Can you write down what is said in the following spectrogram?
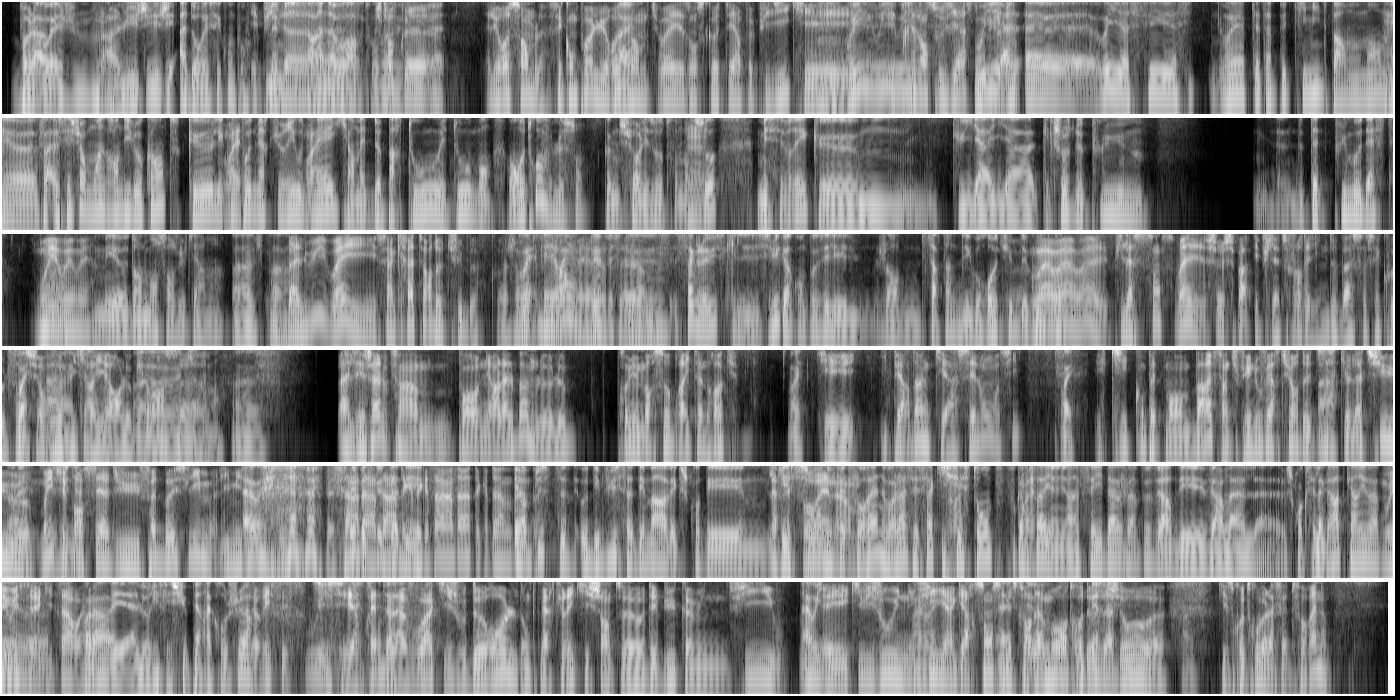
Voilà, ouais, je, ah, lui, j'ai adoré ses compos. Et puis Même là, si ça n'a rien à voir. Je trouve que euh, elle lui ressemble. Ses compos, lui ressemblent. Tu vois, ils ont ce côté un peu pudique et, Mm. Oui, oui, et oui. très enthousiaste. Oui, euh, euh, oui, assez, assez- ouais, peut-être un peu timide par moment, mais euh, enfin, c'est sûr moins grandiloquente que les Mm. Ouais. compos de Mercury ou de Ouais. May qui en mettent de partout et tout. Bon, on retrouve le son comme sur les Mm. autres morceaux, mais c'est vrai que hum, qu'il y a, y a quelque chose de plus, peut-être plus modeste. Oui, Voilà. oui, oui. Mais euh, dans le bon sens du terme. hein. Pas, Bah lui, ouais, il- c'est un créateur de tubes. Quoi, Ouais, ben dire, ouais, mais, ouais, euh, parce c'est, que euh, ça que j'ai vu, c'est c'est lui qui a composé les, genre, certains des gros tubes de Queen. ouais, quoi. ouais, ouais. Et puis la sens, ouais, je, je sais pas. Et puis il a toujours des lignes de basse assez cool. Enfin, Ouais. sur Ah, euh, Miss en l'occurrence. Ouais, ouais, ouais, euh, bah, déjà, enfin, pour revenir à l'album, le, le premier morceau, Brighton Rock, Ouais. qui est hyper dingue, qui est assez long aussi. Ouais. Et qui est complètement barré. Enfin, tu fais une ouverture de disque là-dessus. Ouais, Euh, moi, il fait penser à du Fatboy Slim, limite. Ah ouais. Oui, parce que t'as des- Et en plus, au début, ça démarre avec, je crois, des, La des sons foraine, de fête hein. foraine, voilà, c'est ça qui s'estompe comme ça. Il y a- un fade out un peu vers des, vers la, la- je crois que c'est la gratte qui arrive après. Oui, oui, c'est euh, la guitare. Ouais. Voilà, et le riff est super accrocheur. Le riff est fou. Et, après, t'as bien. la voix qui joue deux rôles. Donc Mercury qui chante euh, au début comme une fille ou- Ah et qui joue une fille et un garçon. C'est une histoire d'amour entre deux ados euh. Qui se retrouvent à la fête foraine.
